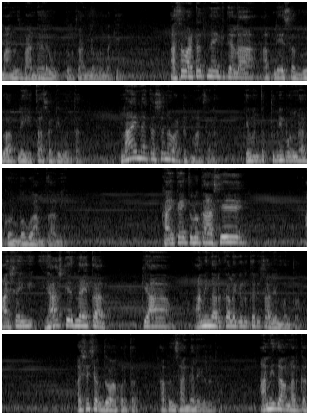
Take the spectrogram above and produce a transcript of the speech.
माणूस भांडायला उठतो चांगलं बोललं की. असं वाटत नाही की त्याला आपले सद्गुरू आपल्या हितासाठी बोलतात. नाही नाही तसं नाही वाटत माणसाला. ते म्हणतात तुम्ही बोलणार कोण? बघू आमचं आम्ही. काही काही लोक असे अशा ह्या स्टेजला येतात की आम्ही नरकाला गेलो तरी चालेल म्हणतो असे शब्द वापरतात. आपण सांगायला गेलो तर. आम्ही जाऊ नरकात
